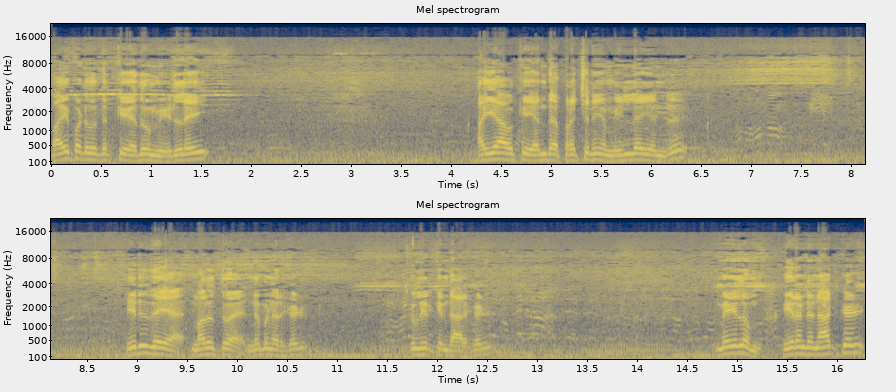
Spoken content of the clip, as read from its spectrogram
பயப்படுவதற்கு எதுவும் இல்லை. ஐயாவுக்கு எந்த பிரச்சனையும் இல்லை என்று இருதய மருத்துவ நிபுணர்கள் சொல்லியிருக்கின்றார்கள். மேலும் இரண்டு நாட்கள்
